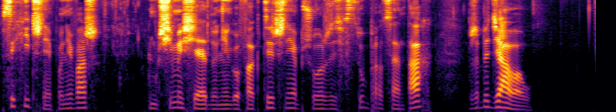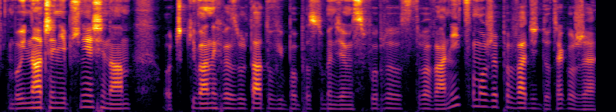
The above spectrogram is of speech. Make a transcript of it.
psychicznie, ponieważ musimy się do niego faktycznie przyłożyć w 100%, żeby działał. Bo inaczej nie przyniesie nam oczekiwanych rezultatów i po prostu będziemy sfrustrowani, co może prowadzić do tego, że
